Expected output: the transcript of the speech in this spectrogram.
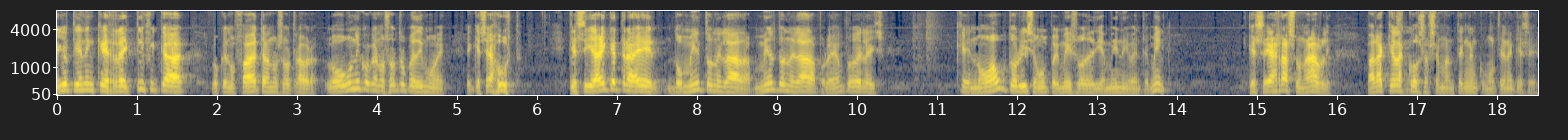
ellos tienen que rectificar lo que nos falta a nosotros ahora. Lo único que nosotros pedimos es, que sea justa. Que si hay que traer 2.000 toneladas, 1.000 toneladas, por ejemplo, de leche, que no autoricen un permiso de 10.000 ni 20.000. Que sea razonable para que las cosas se mantengan como tiene que ser.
